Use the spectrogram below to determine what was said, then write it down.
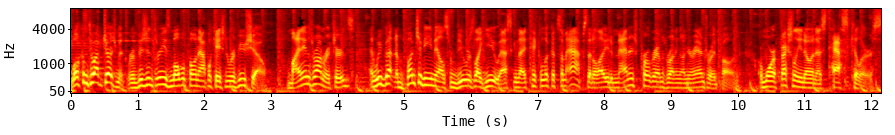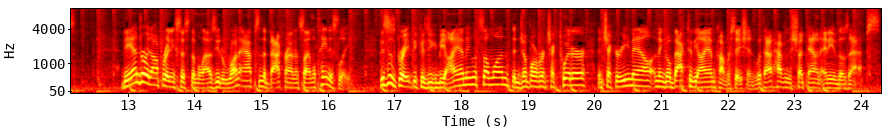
Welcome to App Judgment, Revision 3's mobile phone application review show. My name is Ron Richards, and we've gotten a bunch of emails from viewers like you asking that I take a look at some apps that allow you to manage programs running on your Android phone, or more affectionately known as task killers. The Android operating system allows you to run apps in the background and simultaneously. This is great because you can be IMing with someone, then jump over and check Twitter, then check your email, and then go back to the IM conversation without having to shut down any of those apps.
